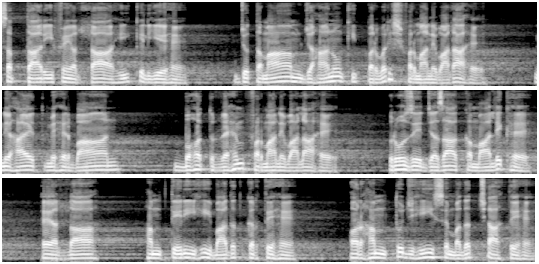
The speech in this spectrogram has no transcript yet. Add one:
سب تعریفیں اللہ ہی کے لیے ہیں، جو تمام جہانوں کی پرورش فرمانے والا ہے۔ نہایت مہربان، بہت رحم فرمانے والا ہے۔ روز جزا کا مالک ہے۔ اے اللہ، ہم تیری ہی عبادت کرتے ہیں اور ہم تجھ ہی سے مدد چاہتے ہیں۔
